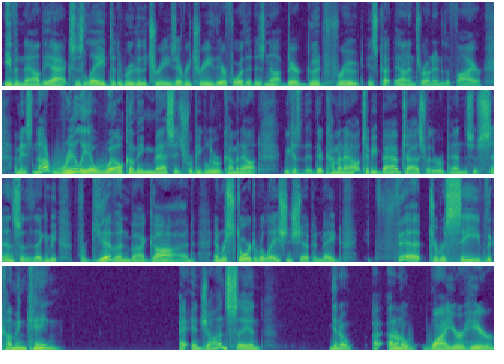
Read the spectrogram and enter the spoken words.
Even now, the axe is laid to the root of the trees. Every tree, therefore, that does not bear good fruit is cut down and thrown into the fire. I mean, it's not really a welcoming message for people who are coming out because they're coming out to be baptized for the repentance of sin so that they can be forgiven by God and restored to relationship and made fit to receive the coming king. And John's saying, you know, I don't know why you're here.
